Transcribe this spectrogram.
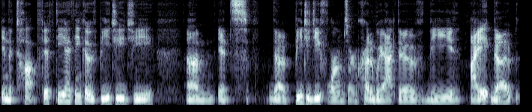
in the top 50, I think, of BGG. Um, it's the BGG forums are incredibly active. The I the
